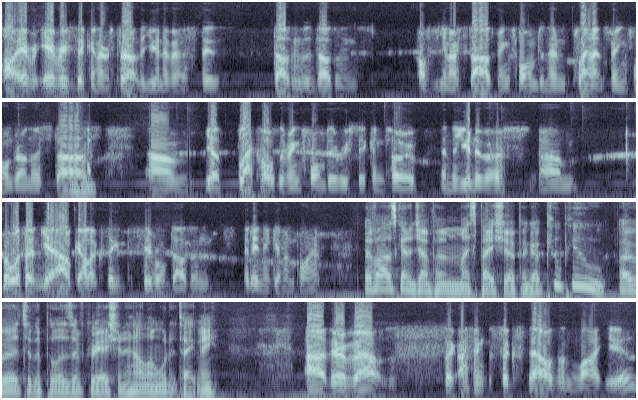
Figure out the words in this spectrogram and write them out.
Oh, every every second or throughout the universe, there's dozens and dozens of you know stars being formed, and then planets being formed around those stars. Um, yeah, black holes are being formed every second too in the universe. Um, but within yeah our galaxy, several dozen at any given point. If I was going to jump in my spaceship and go pew pew over to the pillars of creation, how long would it take me? Uh, they're about six, I think six thousand light years.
